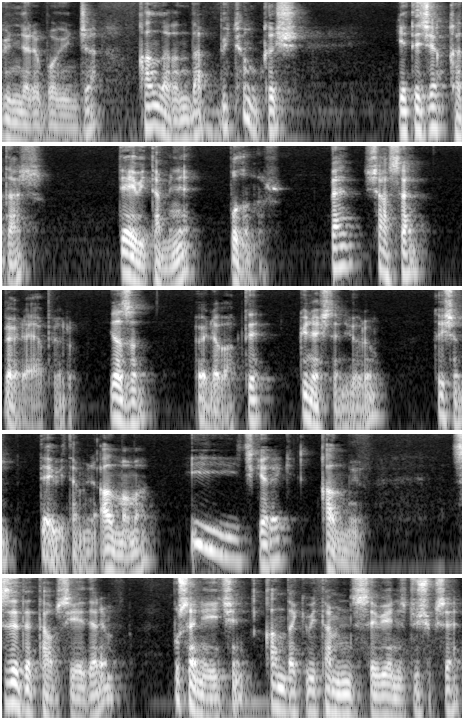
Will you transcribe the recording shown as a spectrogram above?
günleri boyunca kanlarında bütün kış yetecek kadar D vitamini bulunur. Ben şahsen böyle yapıyorum. Yazın öğle vakti güneşleniyorum. Kışın D vitamini almama hiç gerek kalmıyor. Size de tavsiye ederim. Bu sene için kandaki vitamin seviyeniz düşükse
